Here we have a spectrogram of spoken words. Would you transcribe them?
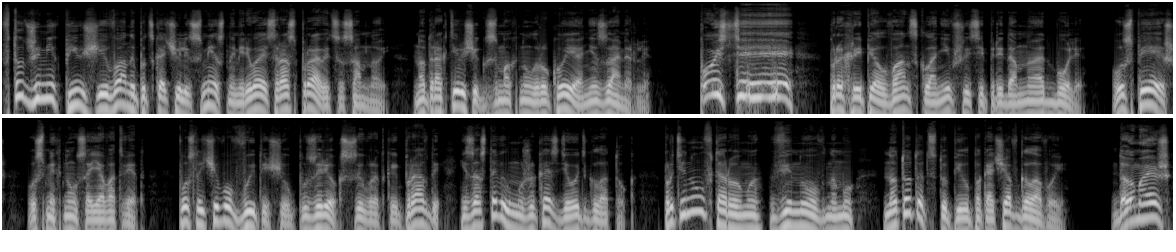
В тот же миг пьющие ванны подскочили с мест, намереваясь расправиться со мной. Но трактирщик взмахнул рукой, и они замерли. «Пусти!» Прохрипел Ван, склонившийся передо мной от боли. «Успеешь?» — усмехнулся я в ответ, после чего вытащил пузырек с сывороткой правды и заставил мужика сделать глоток. Протянул второму, виновному, но тот отступил, покачав головой. «Думаешь,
